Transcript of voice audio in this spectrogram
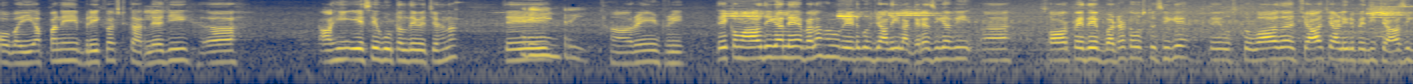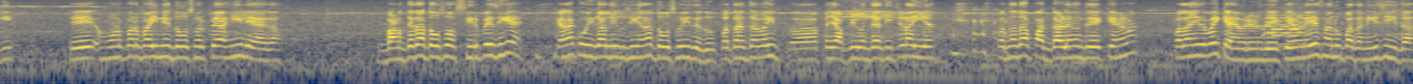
ਬਾਈ ਆਪਾਂ ਨੇ ਬ੍ਰੇਕਫਾਸਟ ਕਰ ਲਿਆ ਜੀ ਅਹ, ਆਹੀ ਇਸੇ ਹੋਟਲ ਦੇ ਵਿੱਚ ਹਨਾ? ਤੇ ਰੀਐਂਟਰੀ ਹਾਂ ਰੇਂਟਰੀ ਤੇ ਕਮਾਲ ਦੀ ਗੱਲ ਇਹ ਹੈ ਪਹਿਲਾਂ ਤੁਹਾਨੂੰ ਰੇਟ ਕੁਝ ਜ਼ਿਆਦਾ ਹੀ ਲੱਗ ਰਿਹਾ ਸੀਗਾ ਵੀ ਅਹ, 100 ਰੁਪਏ ਦੇ ਬਟਰ ਟੋਸਟ ਸੀਗੇ ਤੇ ਉਸ ਤੋਂ ਬਾਅਦ ਚਾਹ 40 ਰੁਪਏ ਦੀ ਚਾਹ ਸੀਗੀ। ਤੇ ਹੁਣ ਪਰ ਬਾਈ ਨੇ 200 ਰੁਪਿਆ ਹੀ ਲਿਆ ਹੈਗਾ। ਬਣਦੇ ਤਾਂ 280 ਰੁਪਏ ਸੀਗੇ ਕਹਿੰਦਾ ਕੋਈ ਗੱਲ ਨਹੀਂ ਤੁਸੀਂ ਕਹਿੰਦਾ 200 ਹੀ ਦੇ ਦਿਓ। ਪਤਾ ਨਹੀਂ ਤਾਂ ਬਾਈ ਅਹ, ਪੰਜਾਬੀ ਬੰਦਿਆਂ ਦੀ ਚੜਾਈ ਆ। ਪਤਾ ਤਾਂ ਪੱਗ ਵਾਲੇ ਨੂੰ ਦੇਖ ਕੇ ਹਨਾ? ਪਤਾ ਨਹੀਂ ਤਾਂ ਬਾਈ ਕੈਮਰੇ ਨੂੰ ਦੇਖ ਕੇ ਹੁਣ ਇਹ ਸਾਨੂੰ ਪਤਾ ਨਹੀਂ ਇਹ ਚੀਜ਼ ਦਾ।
